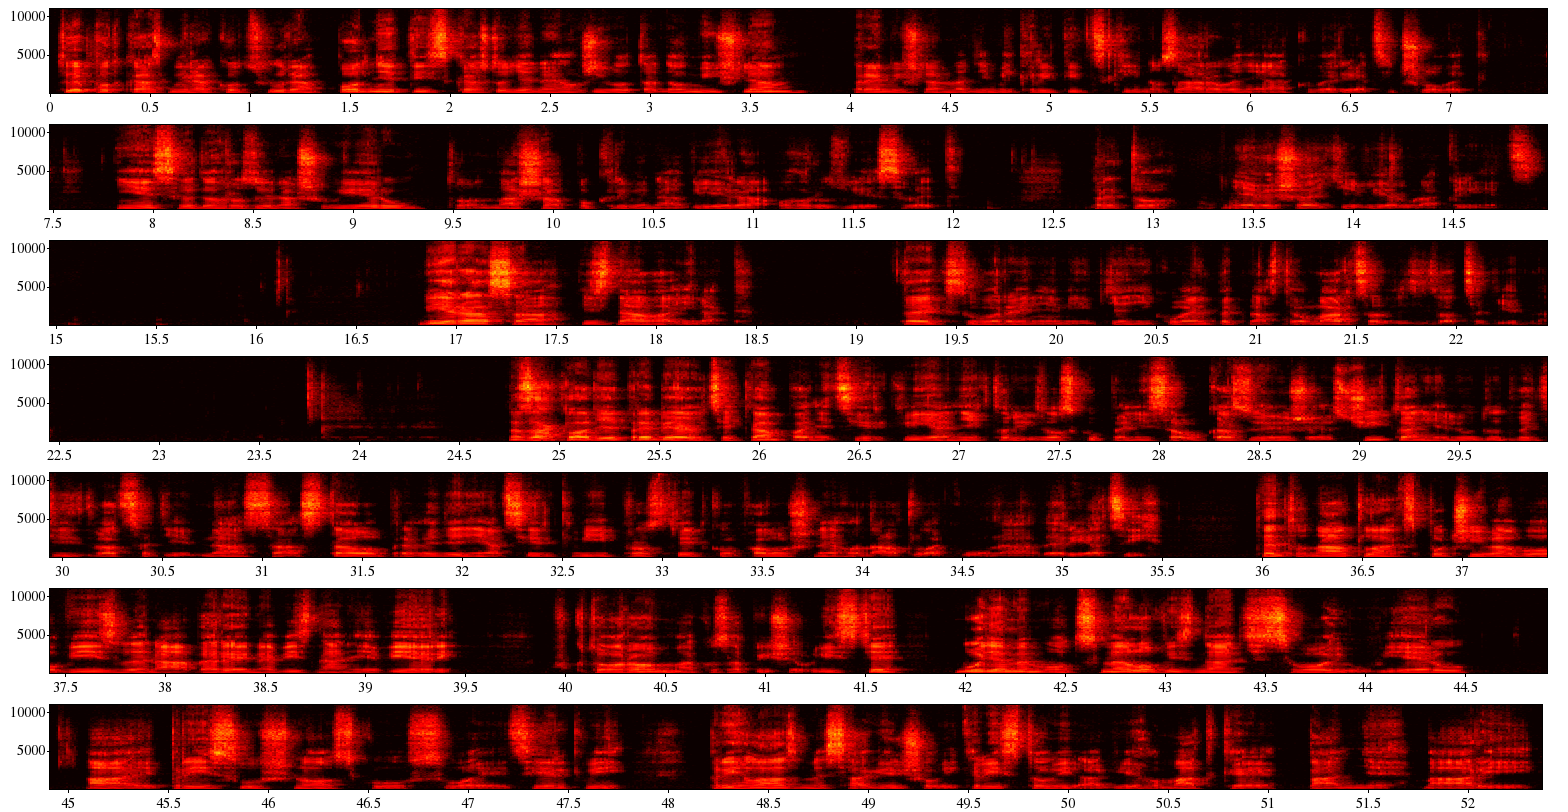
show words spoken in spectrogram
Tu je podcast Mira Kocúra. Podnety z každodenného života domýšľam, premýšľam nad nimi kriticky, no zároveň ako veriaci človek. Nie svet ohrozuje našu vieru, to naša pokrivená viera ohrozuje svet. Preto nevešajte vieru na klinec. Viera sa vyznáva inak. Text uverejnený v denníku N 15. marca 2021. Na základe prebiehajúcej kampane cirkvi a niektorých zoskupení sa ukazuje, že sčítanie ľudu 2021 sa stalo pre vedenia cirkví prostriedkom falošného nátlaku na veriacich. Tento nátlak spočíva vo výzve na verejné vyznanie viery, v ktorom, ako sa píše v liste, budeme môcť smelo vyznať svoju vieru a aj príslušnosť ku svojej cirkvi. Prihlásme sa k Ježišovi Kristovi a k jeho matke, panne Márii.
